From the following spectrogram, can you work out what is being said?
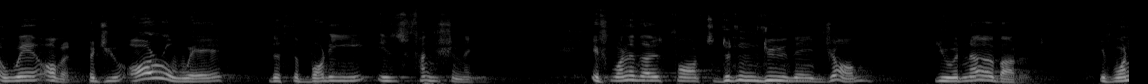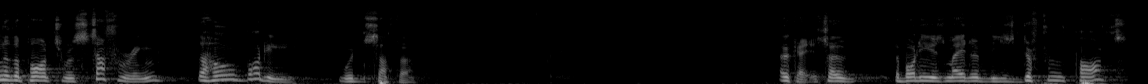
aware of it, but you are aware that the body is functioning. If one of those parts didn't do their job, you would know about it. If one of the parts was suffering, the whole body would suffer. Okay, so the body is made of these different parts.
